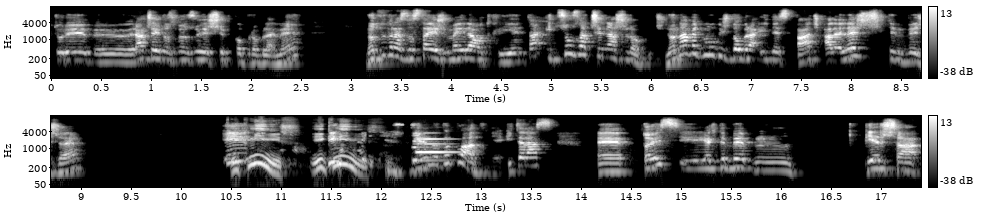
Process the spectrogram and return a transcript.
który e, raczej rozwiązuje szybko problemy, no to teraz dostajesz maila od klienta i co zaczynasz robić? No nawet mówisz, dobra, idę spać, ale leżysz w tym wyże I kminisz, i kminisz. nie, no dokładnie. I teraz e, to jest jak gdyby mm, pierwsza,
